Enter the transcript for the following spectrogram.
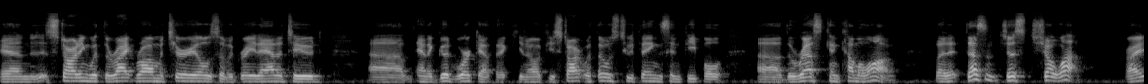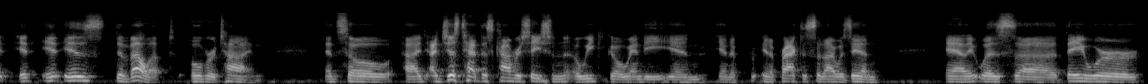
And starting with the right raw materials of a great attitude um, and a good work ethic. You know, if you start with those two things in people, uh, the rest can come along. But it doesn't just show up, right? It, it is developed over time. And so I, I just had this conversation a week ago, Wendy, in, in, a, in a practice that I was in. And it was, uh, they were,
